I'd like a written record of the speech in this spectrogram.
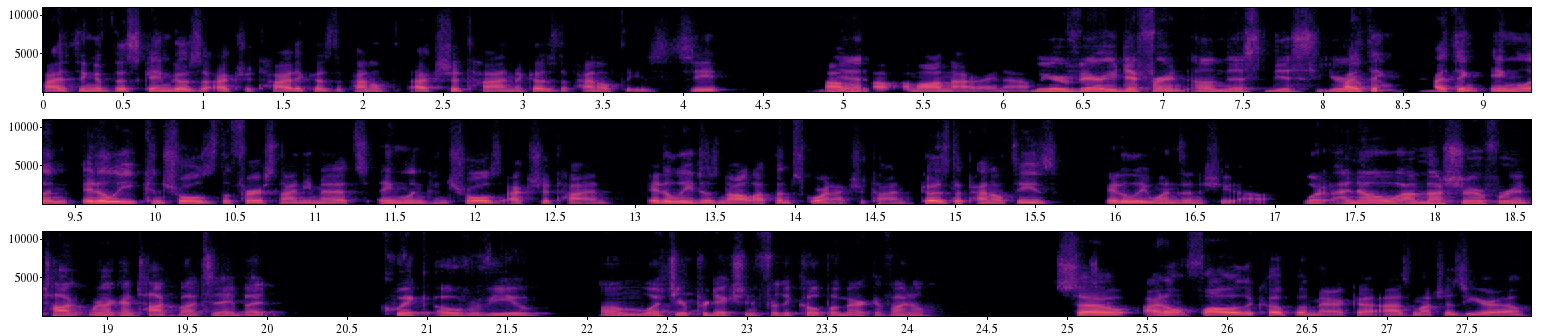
I think if this game goes to extra time, it goes to penalty extra time, it goes to penalties. See, I'm, Yeah. I'm on that right now. We are very different on this. This Euro. I think I think England, Italy controls the first 90 minutes. England controls extra time. Italy does not let them score in extra time. Goes to penalties. Italy wins in a shootout. what I know. I'm not sure if we're gonna talk. We're not gonna talk about today, but quick overview. Um, what's your prediction for the Copa America final? So I don't follow the Copa America as much as Euro,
